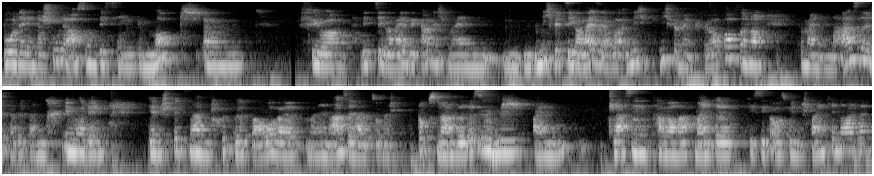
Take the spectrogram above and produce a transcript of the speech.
wurde in der Schule auch so ein bisschen gemobbt. Ähm, für witzigerweise gar nicht mein, nicht witzigerweise, aber nicht, nicht für meinen Körper, sondern für meine Nase. Ich hatte dann immer den, den Spitznamen Trüffelsau, weil meine Nase halt so eine Stupsnase ist mhm. und ein Klassenkamerad meinte, die sieht aus wie eine Schweinchennase.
